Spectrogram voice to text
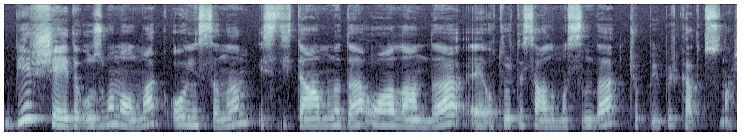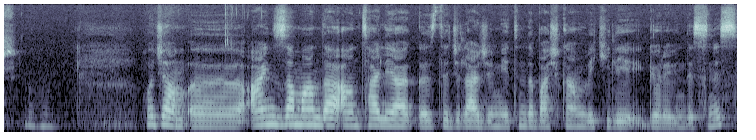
bir şeyde uzman olmak o insanın istihdamını da o alanda e, otorite sağlamasında çok büyük bir katkı sunar. Hocam e, aynı zamanda Antalya Gazeteciler Cemiyeti'nde başkan vekili görevindesiniz.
